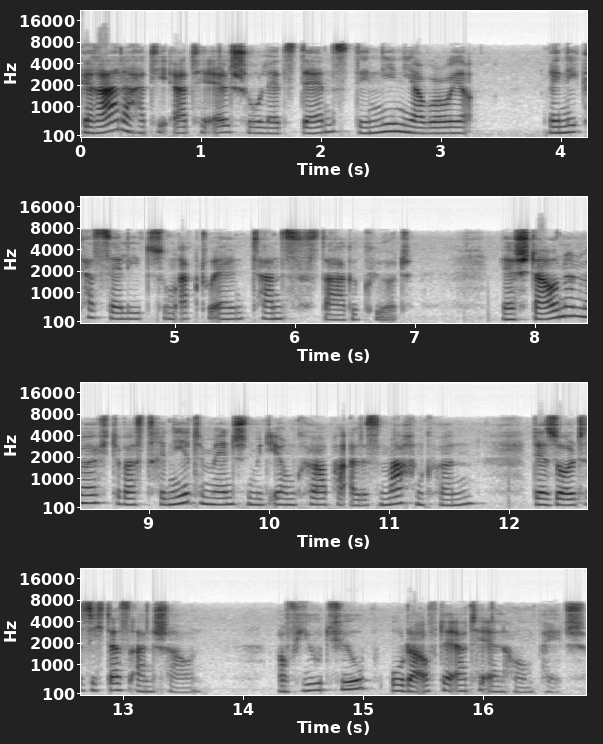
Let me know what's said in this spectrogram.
Gerade hat die RTL-Show Let's Dance den Ninja Warrior René Casselli zum aktuellen Tanzstar gekürt. Wer staunen möchte, was trainierte Menschen mit ihrem Körper alles machen können, der sollte sich das anschauen. Auf YouTube oder auf der RTL-Homepage.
